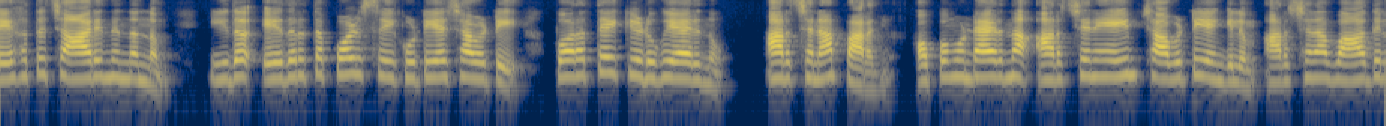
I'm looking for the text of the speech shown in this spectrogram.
ദേഹത്ത് ചാരി നിന്നെന്നും ഇത് എതിർത്തപ്പോൾ ശ്രീകുട്ടിയെ ചവിട്ടി പുറത്തേക്കിടുകയായിരുന്നു അർച്ചന പറഞ്ഞു. ഒപ്പമുണ്ടായിരുന്ന അർച്ചനയെയും ചവിട്ടിയെങ്കിലും അർച്ചന വാതിൽ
